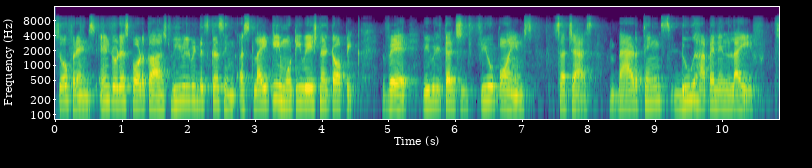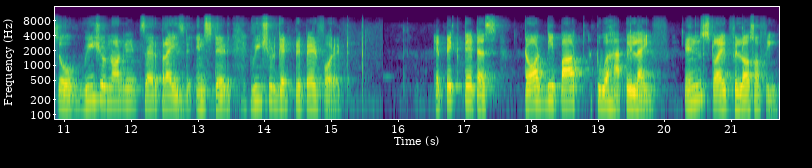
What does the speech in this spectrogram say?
So, friends, in today's podcast, we will be discussing a slightly motivational topic where we will touch few points such as bad things do happen in life. So, we should not get surprised. Instead, we should get prepared for it. Epictetus taught the path to a happy life in Stoic philosophy.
